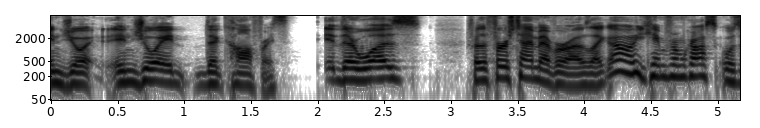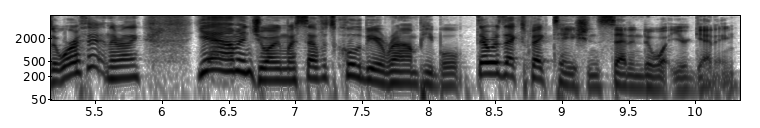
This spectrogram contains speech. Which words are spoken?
Enjoy enjoyed the conference. There was for the first time ever, I was like, "Oh, you came from across. Was it worth it?" And they were like, "Yeah, I'm enjoying myself. It's cool to be around people." There was expectations set into what you're getting,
